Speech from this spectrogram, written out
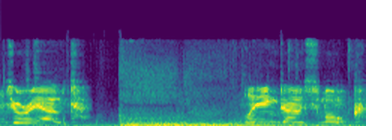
injury out. Laying down smoke.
